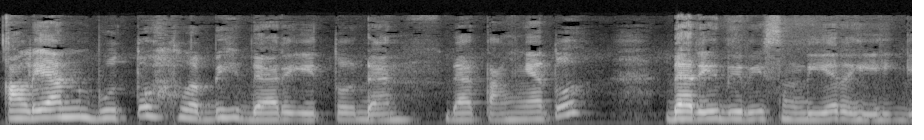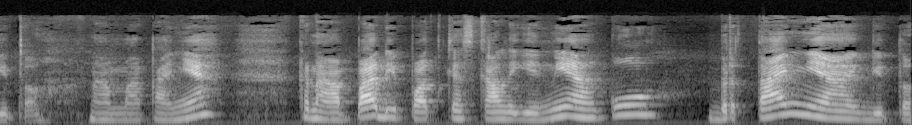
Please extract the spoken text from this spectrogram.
kalian butuh lebih dari itu. Dan datangnya tuh dari diri sendiri gitu. Nah makanya kenapa di podcast kali ini aku bertanya gitu.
